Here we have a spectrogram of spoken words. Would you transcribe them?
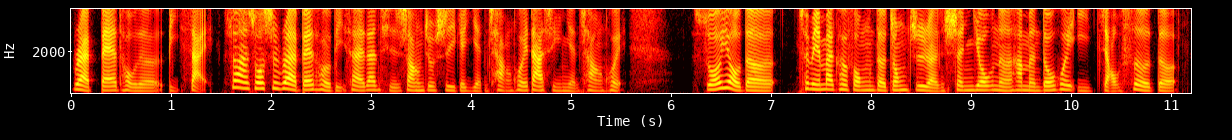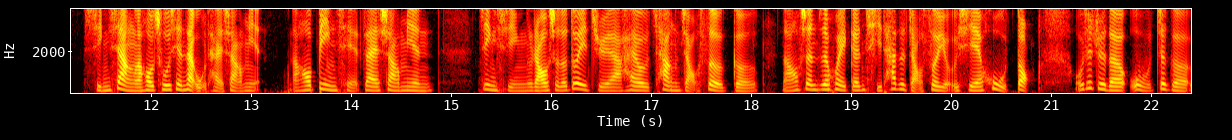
rap battle 的比赛。虽然说是 rap battle 的比赛，但其实上就是一个演唱会，大型演唱会，所有的。催眠麦克风的中之人声优呢，他们都会以角色的形象，然后出现在舞台上面，然后并且在上面进行饶舌的对决啊，还有唱角色歌，然后甚至会跟其他的角色有一些互动。我就觉得，哦，这个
